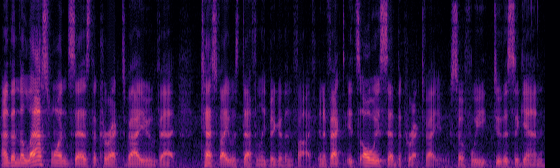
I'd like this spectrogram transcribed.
And then the last one says the correct value that test value is definitely bigger than 5. And in fact, it's always said the correct value. So if we do this again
